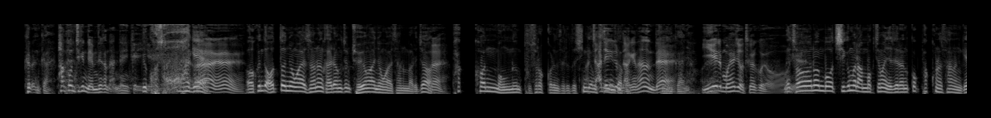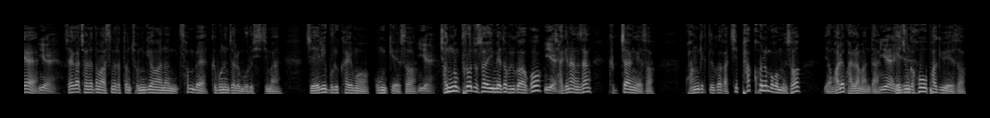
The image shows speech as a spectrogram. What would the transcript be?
그러니까 팝콘 튀긴 냄새가 난다니까 이게. 그 고소하게 예, 예. 어 근데 어떤 영화에서는 가령 좀 조용한 영화에서는 말이죠. 네. 팝콘 먹는 부스럭거리는 소리도 신경 아, 짜증이 좀. 나긴 하는데 그러니까요. 이해를 뭐 해야지 어떡할 거예요. 근데 예. 저는 뭐 지금은 안 먹지만 예전에는 꼭 팝콘을 사는 게 예. 제가 전에도 말씀드렸던 존경하는 선배 그분은 저를 모르시지만 제리 부르카이머 옹께서 예. 전문 프로듀서임에도 불구하고 예. 자기는 항상 극장에서 관객들과 같이 팝콘을 먹으면서 영화를 관람한다. 예, 대중과 호흡하기 위해서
